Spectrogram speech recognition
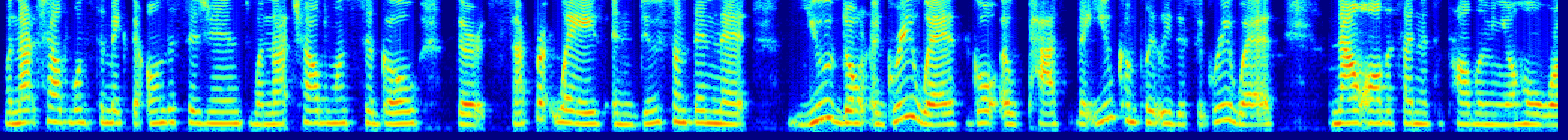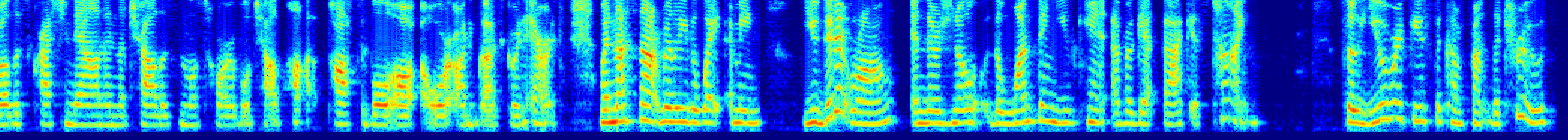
when that child wants to make their own decisions, when that child wants to go their separate ways and do something that you don't agree with, go a path that you completely disagree with, now all of a sudden it's a problem and your whole world is crashing down and the child is the most horrible child po possible or, or on God's green earth. When that's not really the way, I mean, you did it wrong and there's no, the one thing you can't ever get back is time so you refuse to confront the truth.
